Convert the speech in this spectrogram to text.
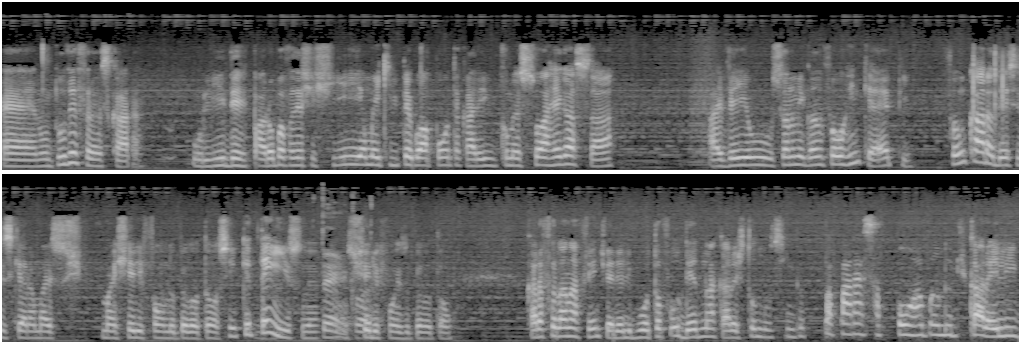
é, num Tour de France, cara, o líder parou pra fazer xixi e uma equipe pegou a ponta, cara, e começou a arregaçar. Aí veio, se eu não me engano, foi o Rincap. Foi um cara desses que era mais, mais xerifão do pelotão, assim, porque tem isso, né? Tem, Os claro. xerifões do pelotão. O cara foi lá na frente, velho, ele botou o dedo na cara de todo mundo, assim, pra parar essa porra, bando de. Cara, ele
